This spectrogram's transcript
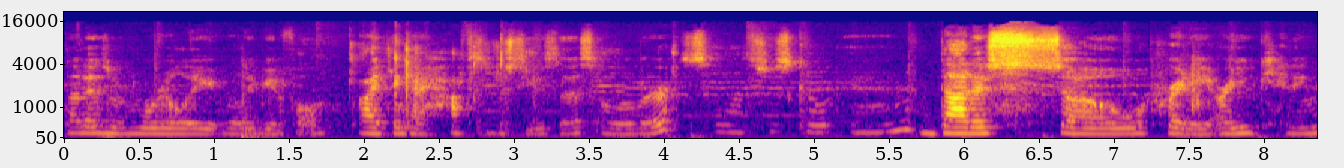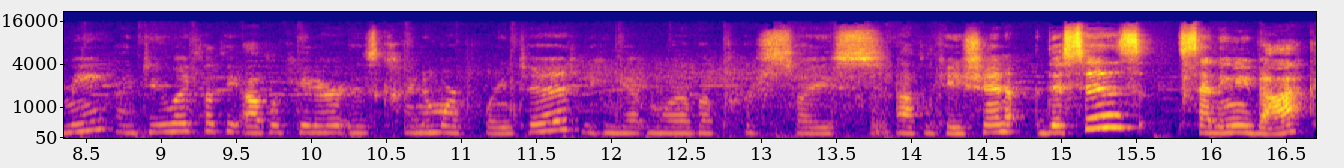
That is really, really beautiful. I think I have to just use this all over. So let's just go in. That is so pretty. Are you kidding me? I do like that the applicator is kind of more pointed. You can get more of a precise application. This is sending me back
